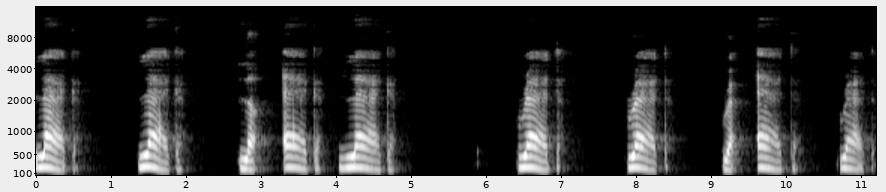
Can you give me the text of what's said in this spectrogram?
leg leg l egg leg red red red red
